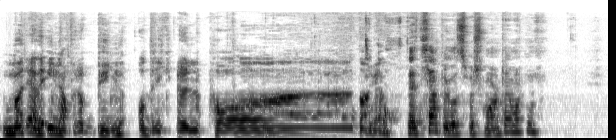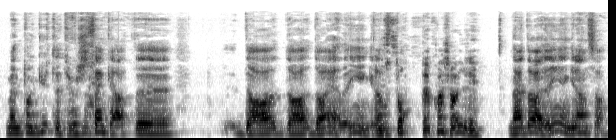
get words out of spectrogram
Når er det innafor å begynne å drikke øl på dagen? dagen? Det er et kjempegodt spørsmål, Per Morten. Men på guttetur så tenker jeg at eh, da, da, da er det ingen grenser. Du stopper kanskje aldri. Nei, da er det ingen grenser.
